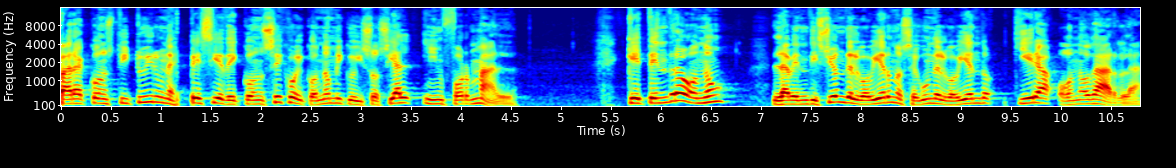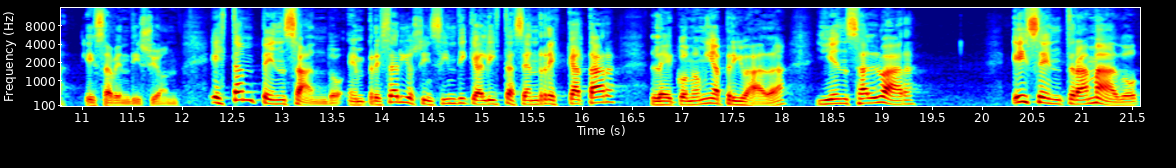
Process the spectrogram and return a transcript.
para constituir una especie de consejo económico y social informal, que tendrá o no la bendición del gobierno según el gobierno quiera o no darla esa bendición. Están pensando empresarios y sindicalistas en rescatar la economía privada y en salvar ese entramado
